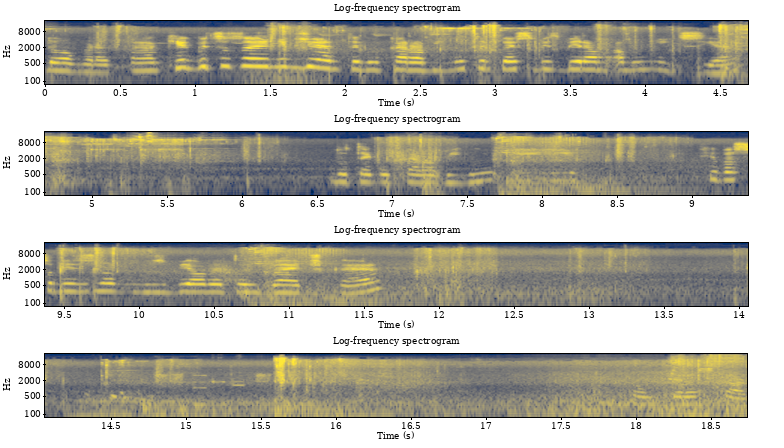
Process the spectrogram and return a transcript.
Dobra, tak. Jakby co sobie nie wziąłem tego karabinu, tylko ja sobie zbieram amunicję do tego karabinu i chyba sobie znowu zbiorę tą beczkę. O, teraz tak.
